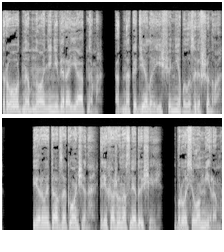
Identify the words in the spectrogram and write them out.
Трудным, но не невероятным. Однако дело еще не было завершено. «Первый этап закончен. Перехожу на следующий», — бросил он миром.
